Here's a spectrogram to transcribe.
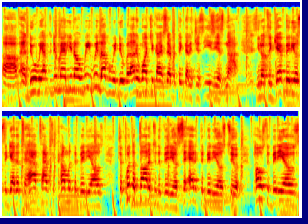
um, and do what we have to do, man. You know, we, we love what we do, but I didn't want you guys to ever think that it's just easy. It's not. you know, to get videos together, to have time to come with the videos, to put the thought into the videos, to edit the videos, to post the videos.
